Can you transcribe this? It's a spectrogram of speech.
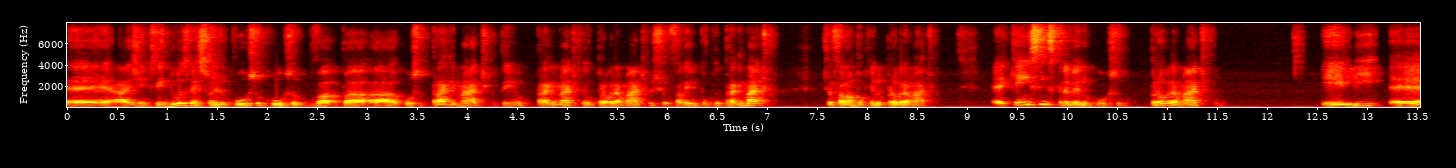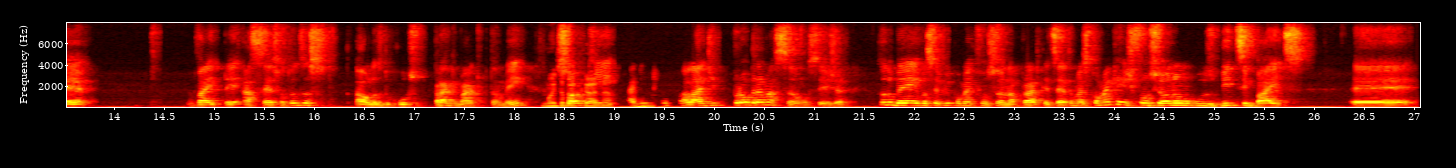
É, a gente tem duas versões do curso, o curso, uh, curso pragmático, tem o pragmático e o programático, deixa eu falar um pouco do pragmático, deixa eu falar um pouquinho do programático. É, quem se inscrever no curso programático, ele é, vai ter acesso a todas as aulas do curso pragmático também. Muito só bacana. que a gente vai falar de programação, ou seja, tudo bem, você viu como é que funciona na prática, etc., mas como é que a gente funcionam os bits e bytes é,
